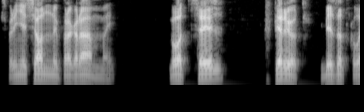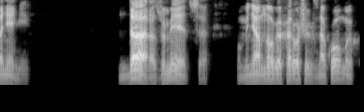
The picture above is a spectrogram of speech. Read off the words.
с принесенной программой. Вот цель — вперед, без отклонений. Да, разумеется, у меня много хороших знакомых.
